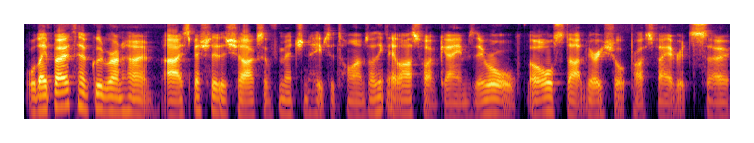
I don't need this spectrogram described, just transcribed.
Well, they both have good run home, uh, especially the Sharks. I've mentioned heaps of times. I think their last five games, they're all they all start very short price favourites. So,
